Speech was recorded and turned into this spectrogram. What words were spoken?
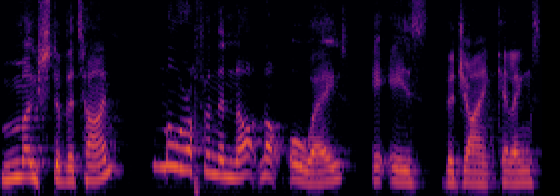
most of the time, more often than not, not always, it is the giant killings.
